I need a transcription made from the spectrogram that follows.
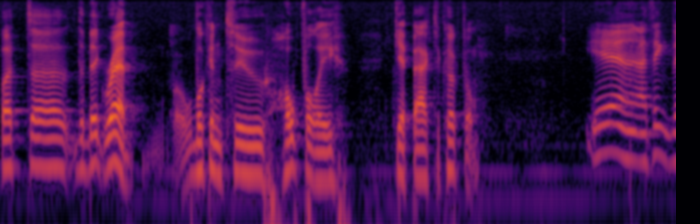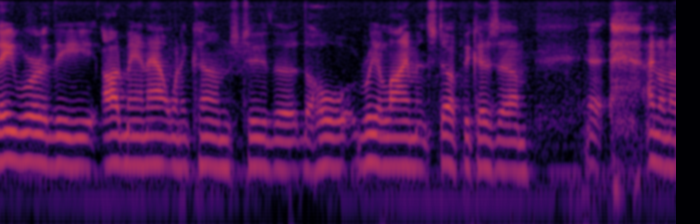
but uh, the Big Red looking to hopefully get back to Cookeville. Yeah, and I think they were the odd man out when it comes to the, the whole realignment stuff because um, I don't know.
